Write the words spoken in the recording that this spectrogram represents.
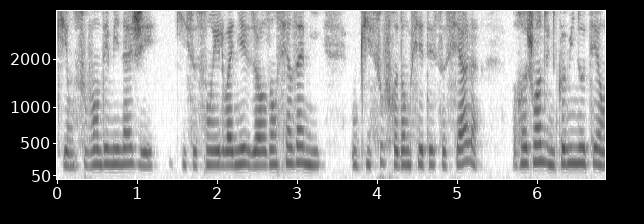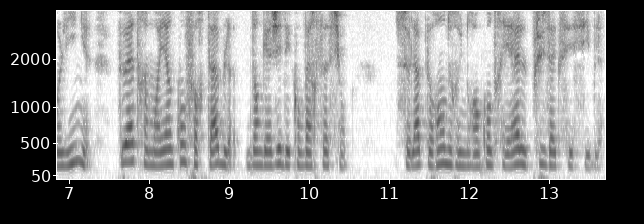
qui ont souvent déménagé, qui se sont éloignés de leurs anciens amis ou qui souffrent d'anxiété sociale, rejoindre une communauté en ligne peut être un moyen confortable d'engager des conversations. Cela peut rendre une rencontre réelle plus accessible.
